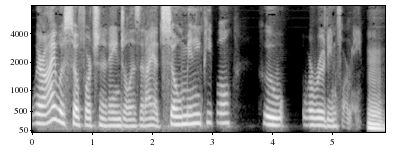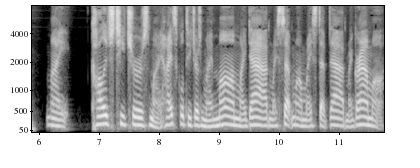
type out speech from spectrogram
where I was so fortunate, Angel, is that I had so many people who were rooting for me. Mm, My college teachers, my high school teachers, my mom, my dad, my stepmom, my stepdad, my grandma,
